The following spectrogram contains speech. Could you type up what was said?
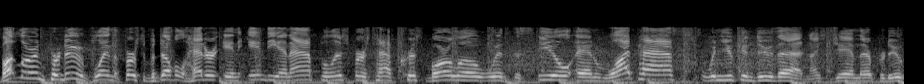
Butler and Purdue playing the first of a doubleheader in Indianapolis. First half, Chris Barlow with the steal, and why pass when you can do that? Nice jam there, Purdue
